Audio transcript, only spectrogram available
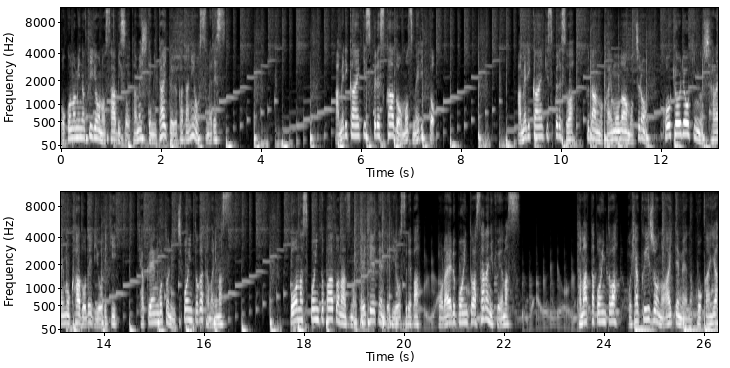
お好みの企業のサービスを試してみたいという方におすすめです。アメリカンエキスプレスカードを持つメリット。アメリカンエキスプレスは普段の買い物はもちろん、公共料金の支払いもカードで利用でき、100円ごとに1ポイントが貯まります。ボーナスポイントパートナーズの提携店で利用すれば、もらえるポイントはさらに増えます。貯まったポイントは500以上のアイテムへの交換や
